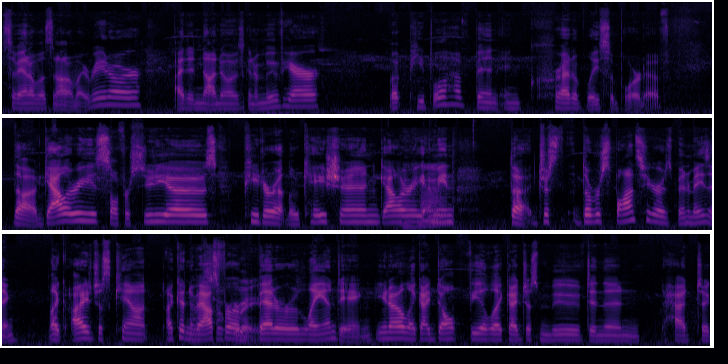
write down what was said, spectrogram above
Savannah was not on my radar. I did not know I was going to move here, but people have been incredibly supportive. The galleries, Sulfur Studios, Peter at Location Gallery. Mm-hmm. I mean, the just the response here has been amazing. Like I just can't. I couldn't have asked so for a better landing. You know, like I don't feel like I just moved and then had to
